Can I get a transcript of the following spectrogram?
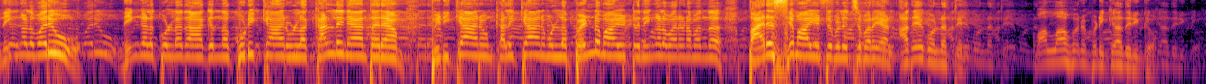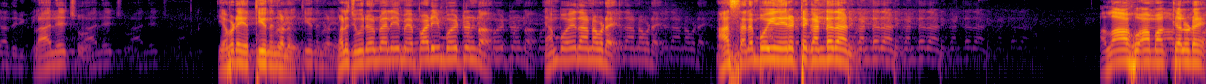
നിങ്ങൾ വരൂ. നിങ്ങൾക്കുള്ളതാകുന്ന കുടിക്കാനുള്ള കള്ള് ഞാൻ തരാം. പിടിക്കാനും കളിക്കാനുമുള്ള പെണ്ണുമായിട്ട് നിങ്ങൾ വരണമെന്ന് പരസ്യമായിട്ട് വിളിച്ചു പറയാൻ അതേ കൊല്ലത്തിൽ. അള്ളാഹുവിനെ പിടിക്കാതിരിക്കും? എവിടെ എത്തി നിങ്ങൾ? നിങ്ങൾ ചൂരന്മലയും മേപ്പാടിയും പോയിട്ടുണ്ടോ? ഞാൻ പോയതാണ് അവിടെ. ആ സ്ഥലം പോയി നേരിട്ട് കണ്ടതാണ്. അള്ളാഹു ആ മക്കളുടെ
